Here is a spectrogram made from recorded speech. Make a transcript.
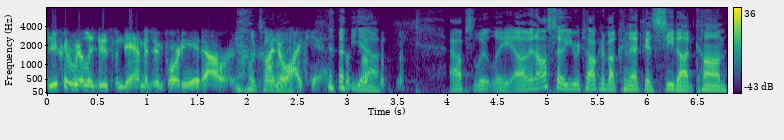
You can really do some damage in 48 hours. Oh, totally. I know I can. yeah. Absolutely. Um, and also, you were talking about connectedc.com.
